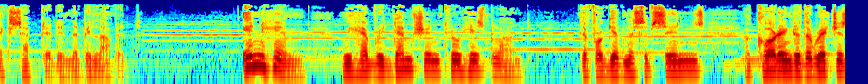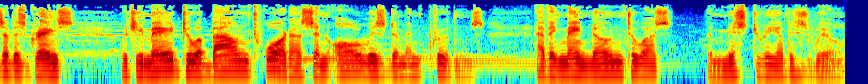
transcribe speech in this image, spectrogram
accepted in the beloved. In him we have redemption through his blood, the forgiveness of sins, according to the riches of his grace, which he made to abound toward us in all wisdom and prudence, having made known to us the mystery of his will,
